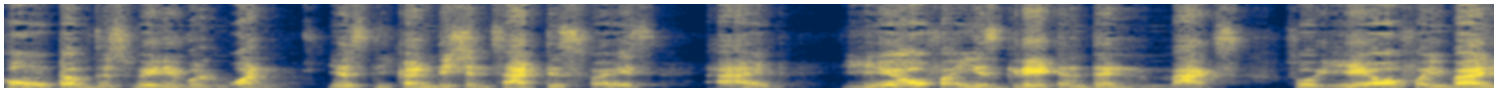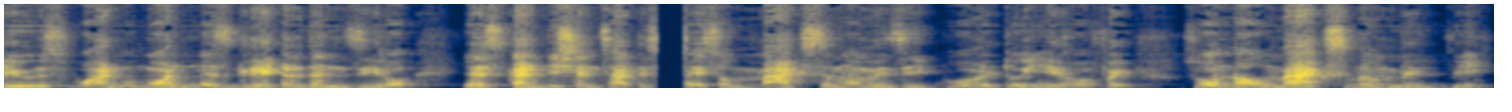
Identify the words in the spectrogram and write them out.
count of this variable 1. Yes, the condition satisfies and a of i is greater than max. So a of i value is 1. 1 is greater than 0. Yes, condition satisfies. So maximum is equal to a of i. So now maximum will be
